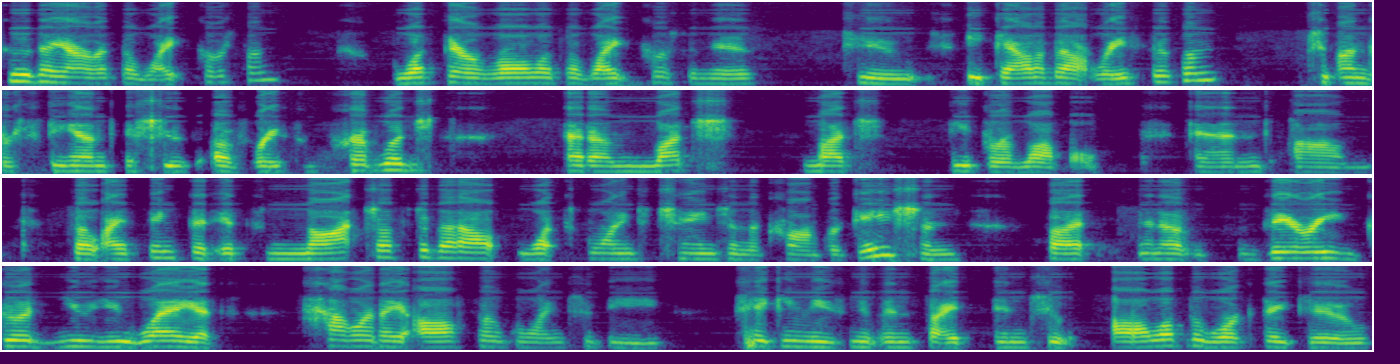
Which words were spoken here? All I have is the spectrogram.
who they are as a white person, what their role as a white person is to speak out about racism, to understand issues of race and privilege at a much, much deeper level. And um, so I think that it's not just about what's going to change in the congregation, but in a very good UU way, it's how are they also going to be taking these new insights into all of the work they do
